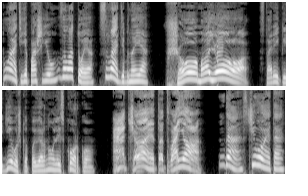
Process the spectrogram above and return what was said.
«Платье пошью, золотое, свадебное». «Все мое!» Старик и девушка повернулись к орку. «А чё это твое?» «Да, с чего это?»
